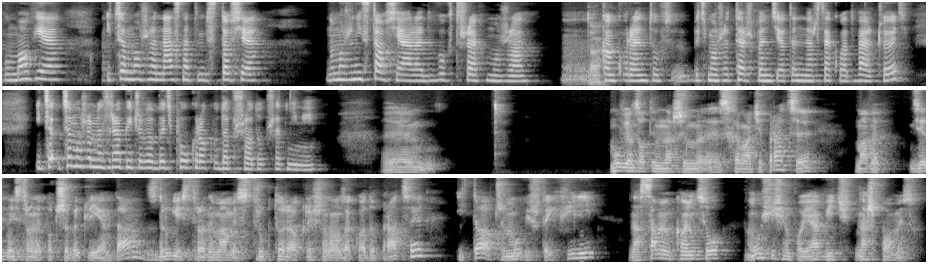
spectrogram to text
w umowie, i co może nas na tym stosie, no może nie stosie, ale dwóch, trzech może e, tak. konkurentów być może też będzie o ten nasz zakład walczyć. I co, co możemy zrobić, żeby być pół kroku do przodu przed nimi? Mówiąc o tym naszym e, schemacie pracy, mamy z jednej strony potrzeby klienta, z drugiej strony mamy strukturę określoną zakładu pracy i to, o czym mówisz w tej chwili, na samym końcu musi się pojawić nasz pomysł.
